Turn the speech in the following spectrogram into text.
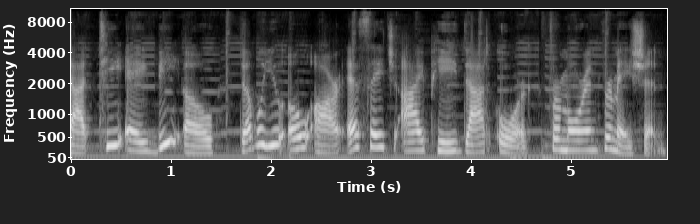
www.taboworship.org for more information.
